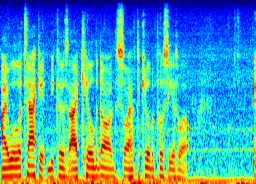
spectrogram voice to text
I will attack it because I killed the dog, so I have to kill the pussy as well.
